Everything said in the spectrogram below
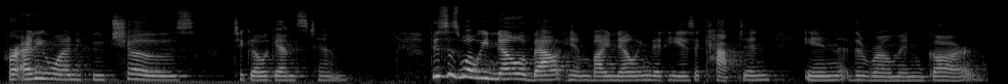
for anyone who chose to go against him. This is what we know about him by knowing that he is a captain in the Roman guard.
